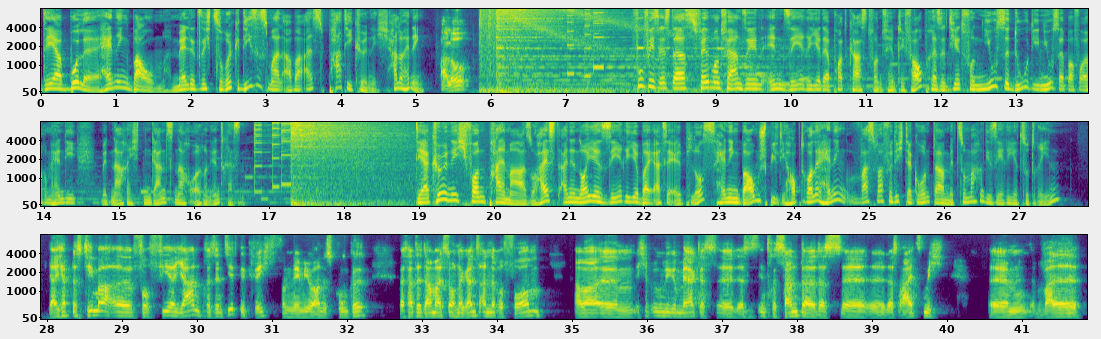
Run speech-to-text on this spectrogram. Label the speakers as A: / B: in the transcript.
A: Der Bulle Henning Baum meldet sich zurück, dieses Mal aber als Partykönig. Hallo Henning.
B: Hallo.
A: Fufis ist das Film und Fernsehen in Serie, der Podcast von Film TV, präsentiert von Newsedu, die News-App auf eurem Handy mit Nachrichten ganz nach euren Interessen. Der König von Palma, so heißt eine neue Serie bei RTL Plus. Henning Baum spielt die Hauptrolle. Henning, was war für dich der Grund, da mitzumachen, die Serie zu drehen?
B: Ja, ich habe das Thema äh, vor vier Jahren präsentiert gekriegt von dem Johannes Kunkel. Das hatte damals noch eine ganz andere Form. Aber ähm, ich habe irgendwie gemerkt, dass äh, das ist interessanter, das, äh, das reizt mich, ähm, weil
